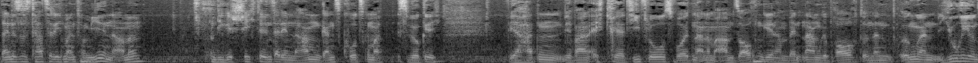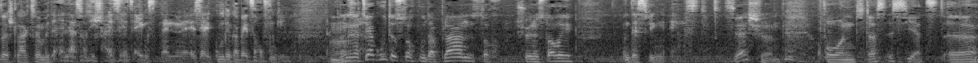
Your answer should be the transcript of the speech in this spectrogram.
Nein, es ist tatsächlich mein Familienname. Und die Geschichte hinter dem Namen, ganz kurz gemacht, ist wirklich, wir hatten, wir waren echt kreativlos, wollten an einem Abend saufen gehen, haben Bandnamen gebraucht und dann irgendwann Juri, unser Schlagzeuger, mit, ey, lass doch die Scheiße jetzt Engst nennen, ist ja gut, da können wir jetzt saufen gehen. Und haben gesagt, ja gut, das ist doch guter Plan, ist doch eine schöne Story. Und deswegen Engst. Sehr schön. Und das ist jetzt, äh,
